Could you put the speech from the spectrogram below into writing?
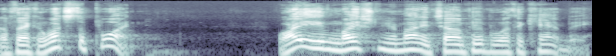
I'm thinking, what's the point? Why are you even wasting your money telling people what they can't be?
